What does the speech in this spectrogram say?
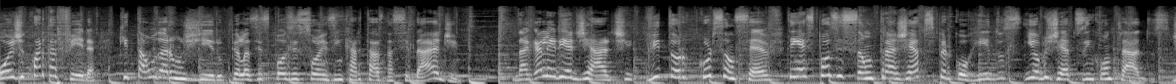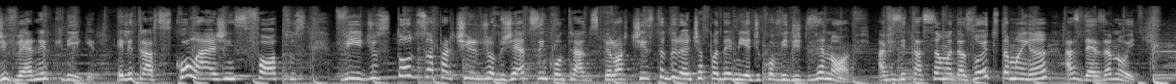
Hoje, quarta-feira, que tal dar um giro pelas exposições em cartaz na cidade? Na Galeria de Arte Vitor Kursansev tem a exposição Trajetos Percorridos e Objetos Encontrados, de Werner Krieger. Ele traz colagens, fotos, vídeos, todos a partir de objetos encontrados pelo artista durante a pandemia de Covid-19. A visitação é das 8 da manhã às 10 da noite.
